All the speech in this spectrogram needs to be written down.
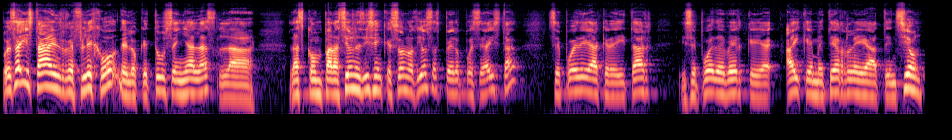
Pues ahí está el reflejo de lo que tú señalas. La, las comparaciones dicen que son odiosas, pero pues ahí está. Se puede acreditar y se puede ver que hay que meterle atención.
